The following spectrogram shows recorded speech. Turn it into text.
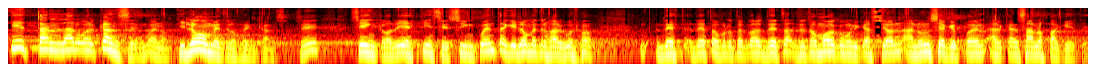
¿Qué tan largo alcance? Bueno, kilómetros de alcance. ¿sí? 5, 10, 15, 50 kilómetros algunos de, estos protocolos, de, de estos modos de comunicación anuncia que pueden alcanzar los paquetes,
